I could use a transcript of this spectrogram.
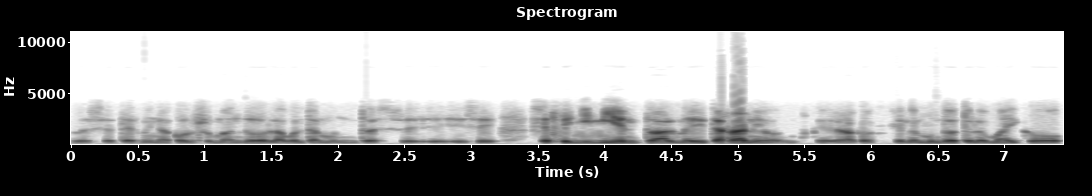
pues, se termina consumando la vuelta al mundo. Entonces, eh, ese, ese ceñimiento al Mediterráneo, que era la concepción del mundo telemaico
